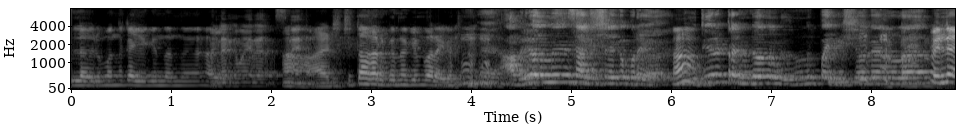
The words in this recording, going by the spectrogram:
എല്ലാവരും വന്ന് കൈയ്യൊക്കെ തന്ന് അടിച്ചു ഭയങ്കര സ്നേഹം. അടിച്ച് തകർക്കുന്നൊക്കെ പറയും. അവർ വന്ന് സജഷൻ ഒക്കെ പറയോ ട്രെൻഡ് പിന്നെ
